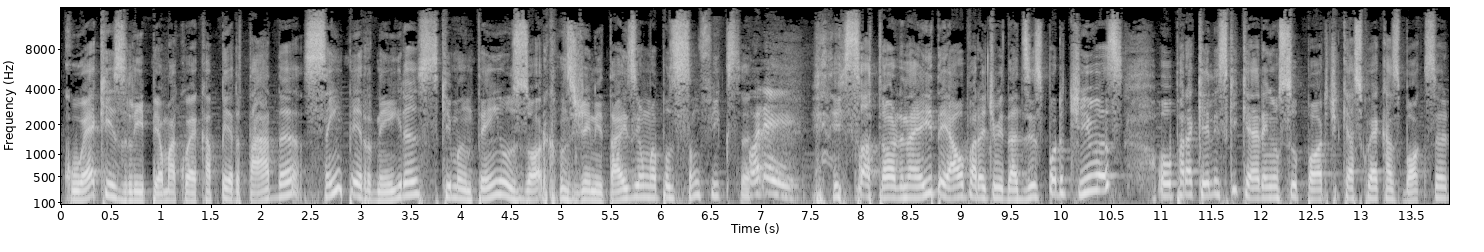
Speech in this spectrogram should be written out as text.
Cueca sleep é uma cueca apertada, sem perneiras, que mantém os órgãos genitais em uma posição fixa. Olha aí. E só torna ideal para atividades esportivas ou para aqueles que querem o suporte que as cuecas boxer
